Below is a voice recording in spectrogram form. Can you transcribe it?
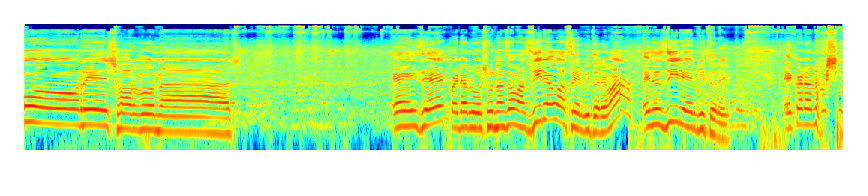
ও রে সর্বনাশ! এই যে কয়টা রসুন আছে, মা? জিরেও আছে এর ভিতরে, মা? এই যে জিরে এর ভিতরে। এই কয়টা রসুন?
